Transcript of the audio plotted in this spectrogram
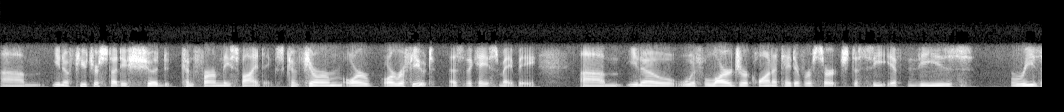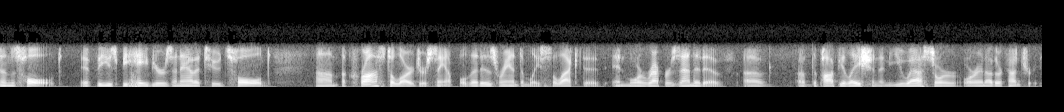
um, you know, future studies should confirm these findings, confirm or or refute, as the case may be. Um, you know, with larger quantitative research to see if these reasons hold, if these behaviors and attitudes hold um, across a larger sample that is randomly selected and more representative of of the population in the U.S. or or in other countries.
